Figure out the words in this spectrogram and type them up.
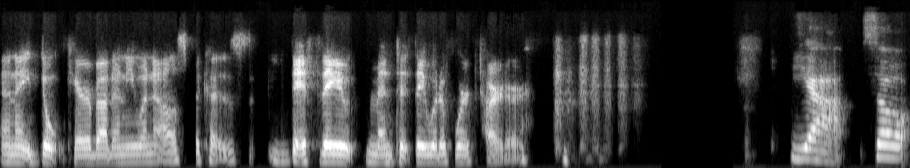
and I don't care about anyone else because if they meant it, they would have worked harder. yeah. So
